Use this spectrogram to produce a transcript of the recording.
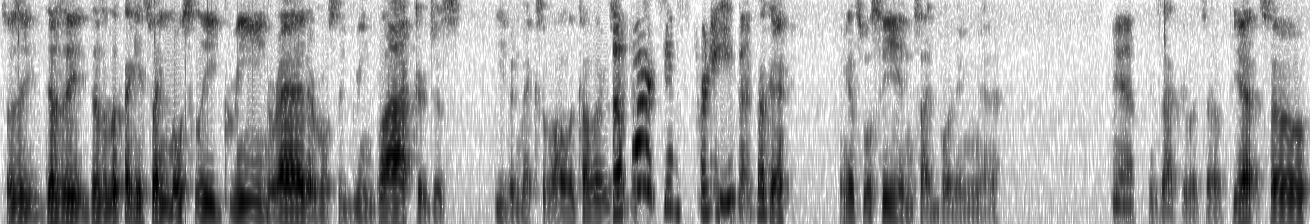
So does it does it does it look like he's playing mostly green red or mostly green black or just even mix of all the colors? So far, it seems pretty even. Okay. I guess we'll see in sideboarding uh, Yeah, exactly what's up. Yeah, so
